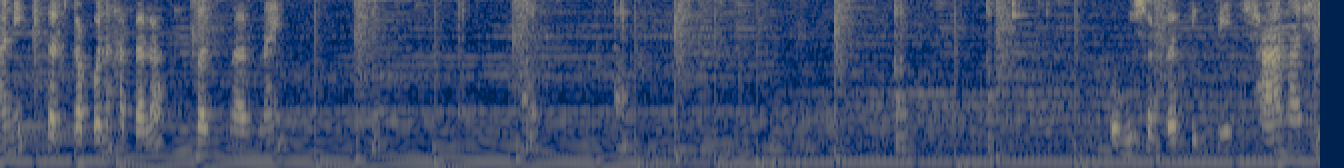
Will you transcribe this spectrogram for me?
आणि चटका पण हाताला बसणार नाही. बघू शकता किती छान अशी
